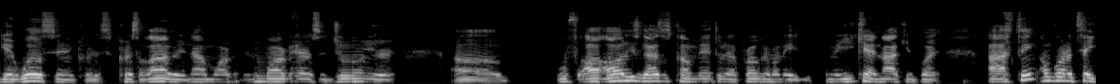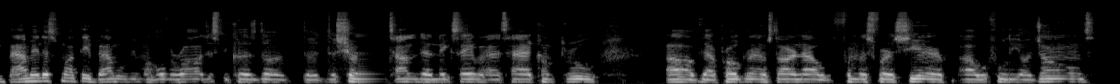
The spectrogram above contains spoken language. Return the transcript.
Garrett Wilson, Chris Chris Olave, now Marvin Marvin Harrison Jr. Uh, with all, all, these guys that's come in through that program. I mean, I mean you can't knock it, but I think I'm going to take Bama in this one. I think Bama will be my overall just because the the the sure talent that Nick Saban has had come through uh, that program, starting out from his first year uh, with Julio Jones.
